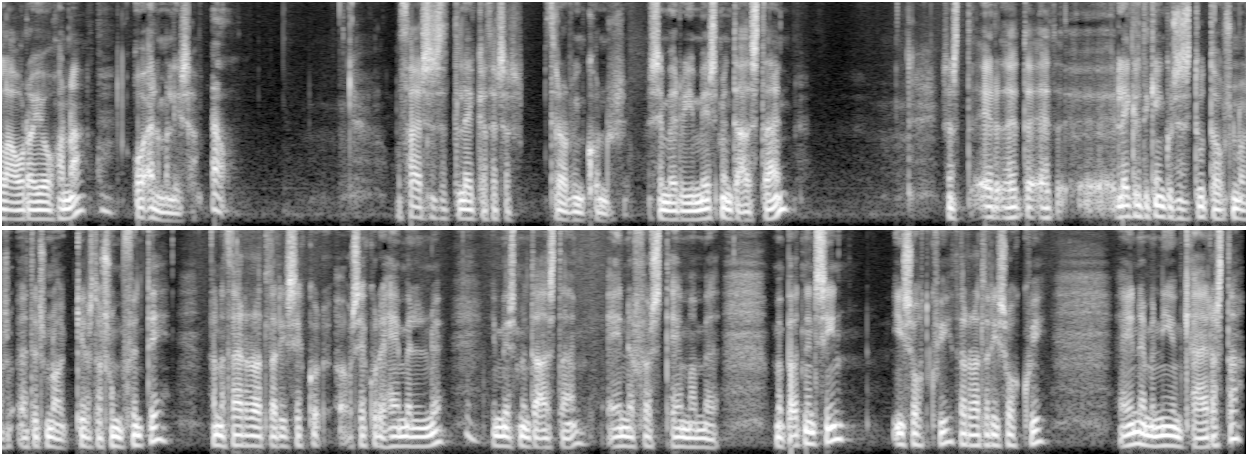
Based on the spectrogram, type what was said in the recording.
Lára Jóhanna og Elma Lísa. Já, Og það er sem sagt leika þessar þrjár vinkonur sem eru í mismyndi er, þetta, þetta, leikriti gengur sem sagt út á svona, þetta er svona gerast á sumfundi, þannig að þær eru allar sikkur, á sikkuru heimilinu í mismyndi aðstæðum. Ein er först heima með, með börnin sín í sótkví, þær eru allar í sótkví. Ein er með nýjum kærasta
